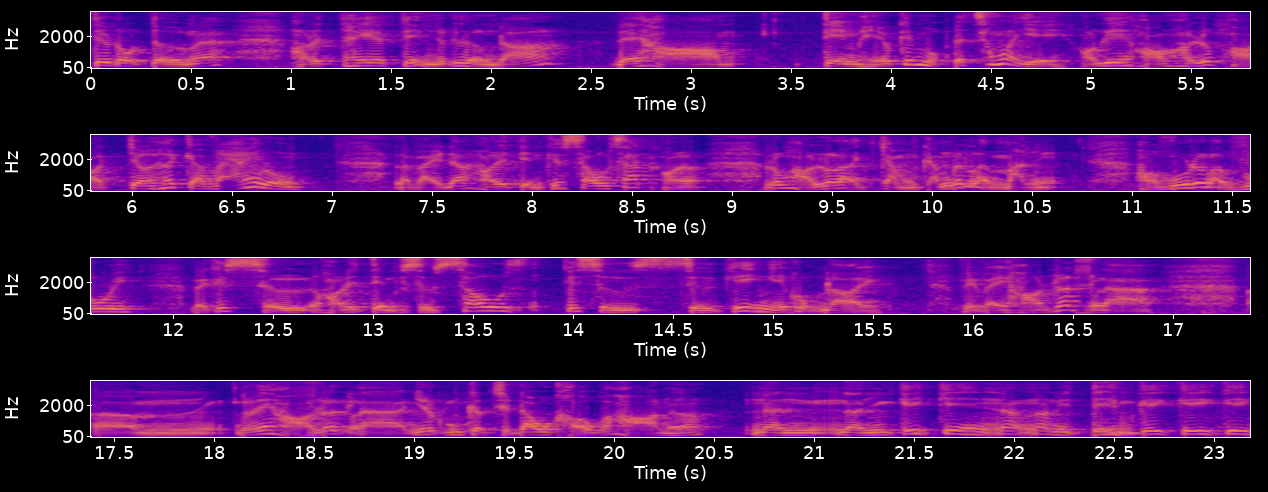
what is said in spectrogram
tiêu độ tường á họ hay tìm những cái đường đó để họ tìm hiểu cái mục đích sống là gì. Họ đi họ, họ lúc họ chơi hết cả ván luôn. Là vậy đó họ đi tìm cái sâu sắc họ lúc họ rất là trầm cảm rất là mạnh. Họ vui rất là vui về cái sự họ đi tìm cái sự sâu cái sự sự cái ý nghĩa cuộc đời. Vì vậy họ rất là um, đối với họ rất là như cũng cực sự đau khổ của họ nữa. Nên nên cái cái nó, nó đi tìm cái cái cái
